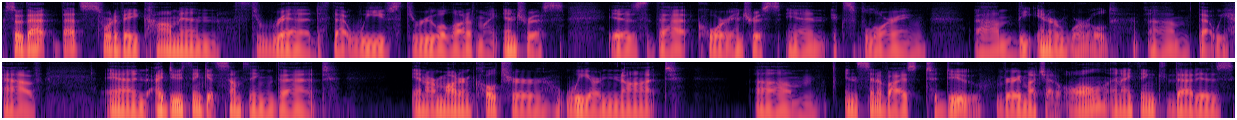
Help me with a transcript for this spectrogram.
so that that's sort of a common thread that weaves through a lot of my interests is that core interest in exploring um, the inner world um, that we have. And I do think it's something that in our modern culture, we are not um, incentivized to do very much at all. And I think that is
